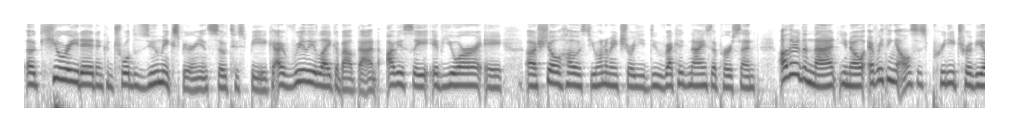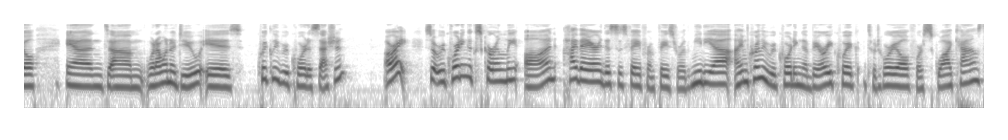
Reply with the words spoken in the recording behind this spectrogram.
a curated and controlled Zoom experience, so to speak. I really like about that. Obviously, if you are a, a show host, you want to make sure you do recognize the person. Other than that, you know, everything else is pretty trivial. And um, what I want to do is quickly record a session all right, so recording is currently on. Hi there, this is Fei from Feisworld Media. I'm currently recording a very quick tutorial for Squadcast.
